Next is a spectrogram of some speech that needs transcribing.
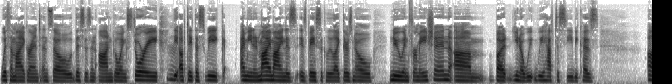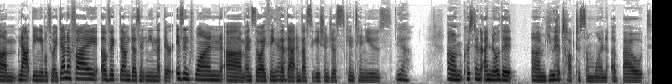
with a migrant. And so this is an ongoing story. Mm. The update this week, I mean, in my mind, is is basically like there's no new information. Um, but you know, we we have to see because. Um, not being able to identify a victim doesn't mean that there isn't one, um, and so I think yeah. that that investigation just continues. Yeah, um, Kristen, I know that um, you had talked to someone about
